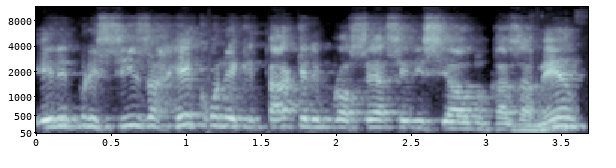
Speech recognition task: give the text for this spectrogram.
ele precisa reconectar aquele processo inicial do casamento,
